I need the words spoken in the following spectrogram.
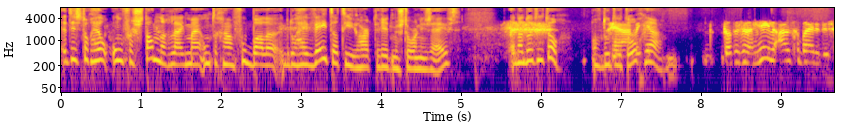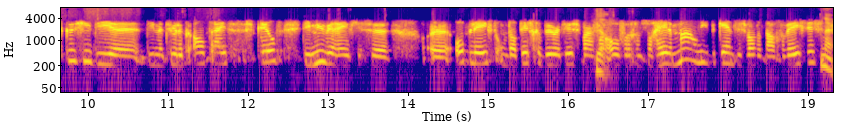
het is toch heel onverstandig, lijkt mij, om te gaan voetballen. Ik bedoel, hij weet dat hij hartritmestoornis heeft. En dan doet hij toch. Of doet hij toch, ja. Dat is een hele uitgebreide discussie die, eh, die natuurlijk altijd speelt. Die nu weer eventjes eh, opleeft omdat dit gebeurd is. Waarvan Ja. overigens nog helemaal niet bekend is wat het nou geweest is. Nee.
